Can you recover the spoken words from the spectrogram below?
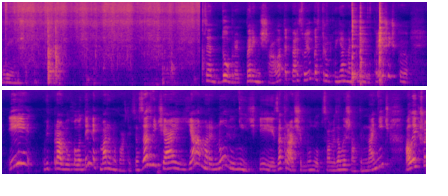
вимішати. Це добре перемішала. Тепер свою кастрюльку я накрию кришечкою і відправлю у холодильник маринуватися. Зазвичай я мариную ніч, і за краще було б саме залишати на ніч. Але якщо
